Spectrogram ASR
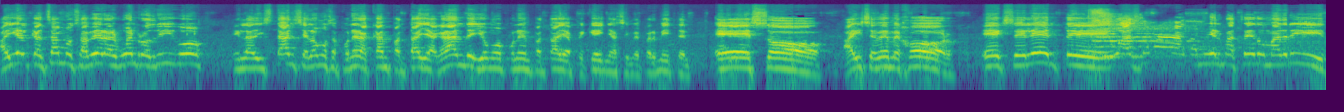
Ahí alcanzamos a ver al buen Rodrigo en la distancia. Lo vamos a poner acá en pantalla grande yo me voy a poner en pantalla pequeña, si me permiten. Eso, ahí se ve mejor. Excelente. Daniel Macedo Madrid.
